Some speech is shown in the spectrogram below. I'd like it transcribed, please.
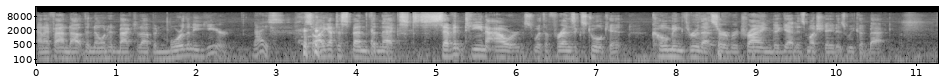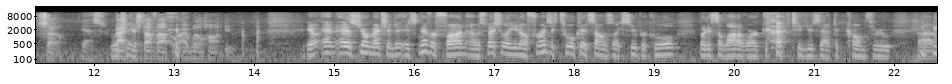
and I found out that no one had backed it up in more than a year. Nice. so I got to spend the next 17 hours with a forensics toolkit combing through that server trying to get as much data as we could back. So, yes, back your stuff up or I will haunt you. You know, and as Joe mentioned, it's never fun, um, especially you know, forensic toolkit sounds like super cool, but it's a lot of work to use that to comb through uh,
